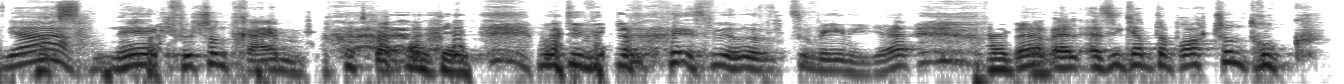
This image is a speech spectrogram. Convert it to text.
Ja, nee, ich will schon treiben. Okay. motivieren ist mir zu wenig. Ja? Okay. ja weil, also ich glaube, da braucht schon Druck.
